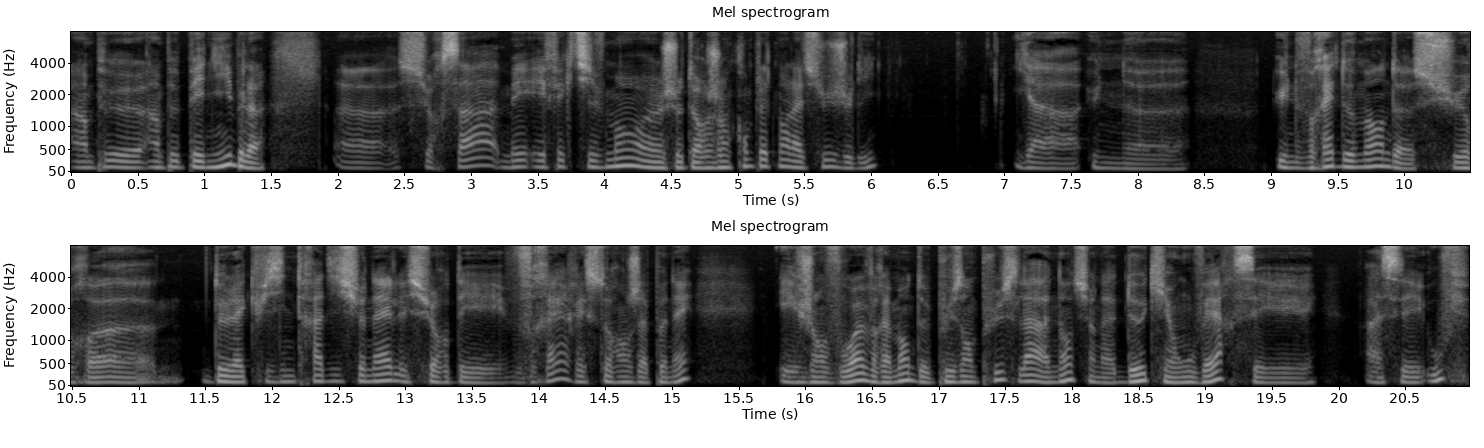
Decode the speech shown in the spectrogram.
un peu, un peu pénibles sur ça. Mais effectivement, je te rejoins complètement là-dessus, Julie. Il y a une, une vraie demande sur de la cuisine traditionnelle et sur des vrais restaurants japonais. Et j'en vois vraiment de plus en plus. Là, à Nantes, il y en a deux qui ont ouvert. C'est assez ouf.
